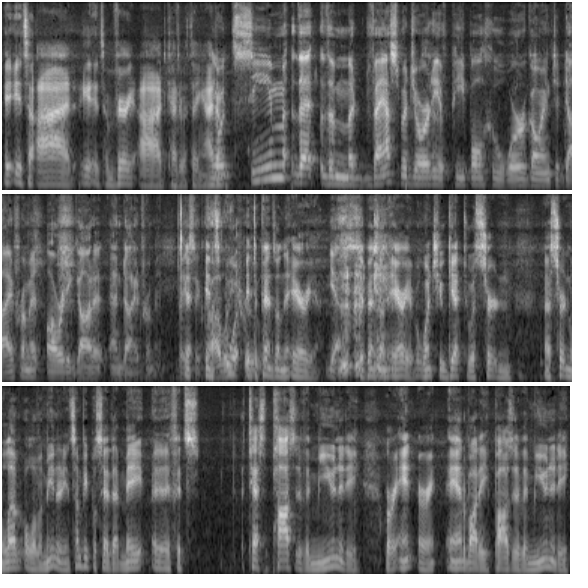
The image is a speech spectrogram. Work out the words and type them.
it's an odd, it's a very odd kind of a thing. I It don't. would seem that the vast majority of people who were going to die from it already got it and died from it, basically. It's- Probably well, true. it depends on the area. Yes. it depends on the area. But once you get to a certain a certain level of immunity, and some people say that may if it's test positive immunity or an, or antibody positive immunity,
